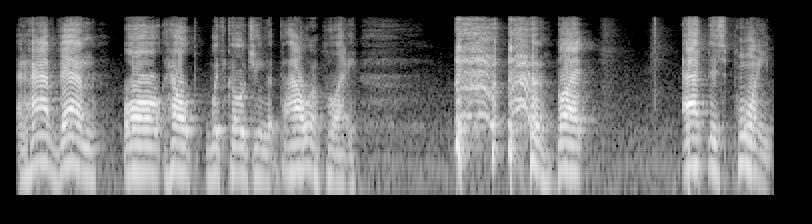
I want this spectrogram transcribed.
and have them all help with coaching the power play. but at this point,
